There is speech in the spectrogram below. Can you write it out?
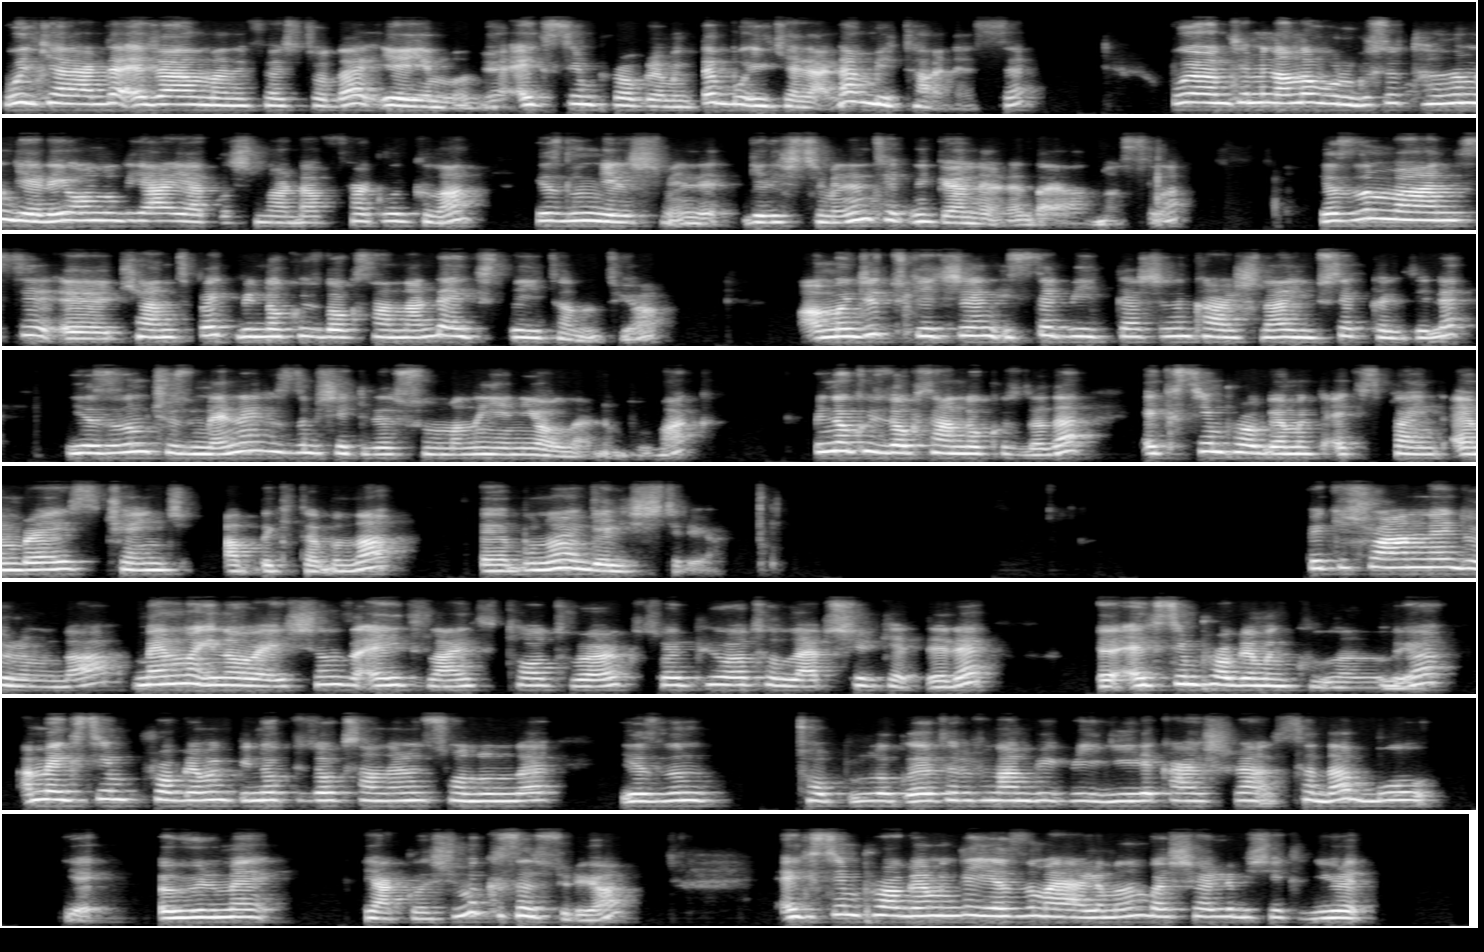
Bu ilkelerde Agile Manifesto'da yayımlanıyor. Extreme Programming de bu ilkelerden bir tanesi. Bu yöntemin ana vurgusu tanım gereği onu diğer yaklaşımlardan farklı kılan yazılım geliştirmenin teknik yönlerine dayanması. Yazılım mühendisi e, Kent Beck 1990'larda XP'yi tanıtıyor. Amacı tüketicilerin istek ve ihtiyaçlarını karşılayan yüksek kaliteli yazılım çözümlerini hızlı bir şekilde sunmanın yeni yollarını bulmak. 1999'da da Extreme Programming Explained Embrace Change adlı kitabına e, bunu geliştiriyor. Peki şu an ne durumda? Menlo Innovations, 8light, ThoughtWorks ve Pivotal Labs şirketleri Extreme Programming kullanılıyor. Ama Extreme Programming 1990'ların sonunda yazılım toplulukları tarafından büyük bir ilgiyle karşılansa da bu övülme yaklaşımı kısa sürüyor. Extreme Programming'de yazılım ayarlamanın başarılı bir şekilde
